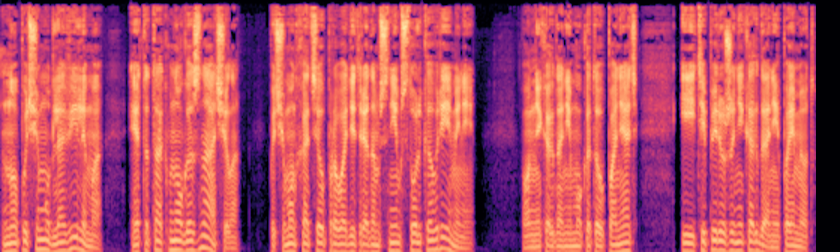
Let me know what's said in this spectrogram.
Но почему для Вильяма это так много значило? Почему он хотел проводить рядом с ним столько времени? Он никогда не мог этого понять и теперь уже никогда не поймет.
